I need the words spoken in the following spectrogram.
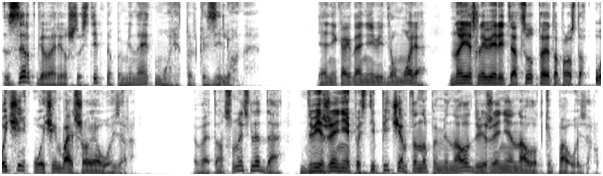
Зерт говорил, что степь напоминает море, только зеленое. Я никогда не видел моря, но если верить отцу, то это просто очень-очень большое озеро. В этом смысле да. Движение по степи чем-то напоминало движение на лодке по озеру.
